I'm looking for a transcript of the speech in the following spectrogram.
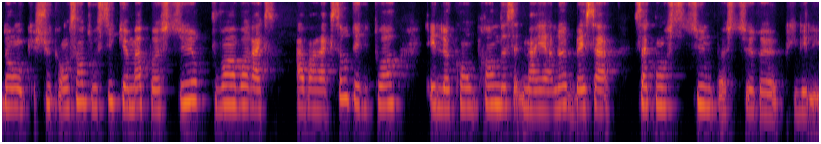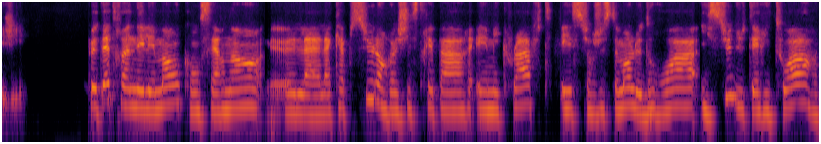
Donc, je suis consciente aussi que ma posture, pouvant avoir, avoir accès au territoire et de le comprendre de cette manière-là, ben ça, ça constitue une posture euh, privilégiée. Peut-être un élément concernant euh, la, capsule enregistrée par Amy Craft et sur justement le droit issu du territoire.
